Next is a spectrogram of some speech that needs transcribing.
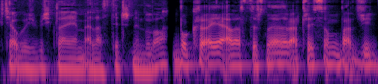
Chciałbyś być klejem elastycznym, bo? Bo kleje elastyczne raczej są bardziej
